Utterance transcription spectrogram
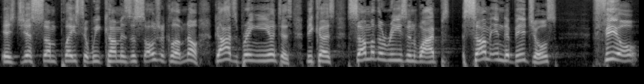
is just some place that we come as a social club. No, God's bringing you into this because some of the reason why some individuals feel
